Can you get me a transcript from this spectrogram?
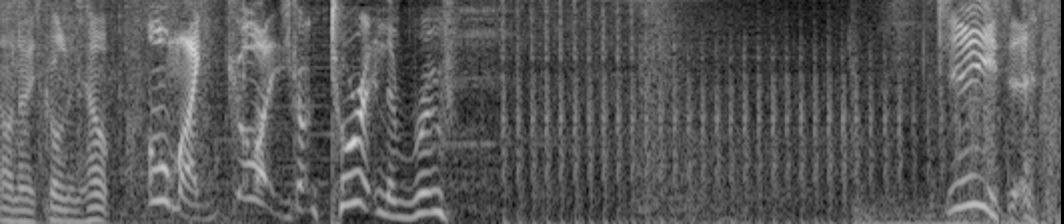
Oh no, he's calling help. Oh my god, he's got a turret in the roof. Jesus.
